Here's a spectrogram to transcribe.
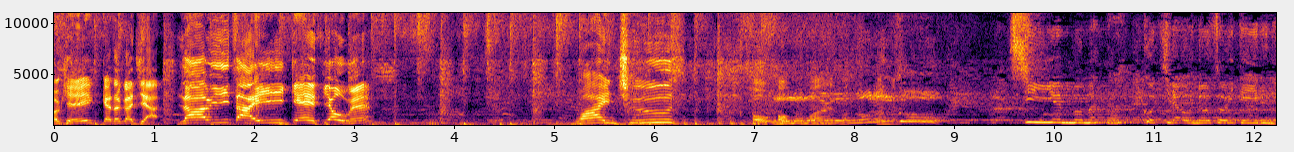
Okay ကဲတော့ကကြလာပြီးတိုင်ကဲပြောက်မယ် Wine choose Oh こ oh のまま what では終わらんぞ深淵もまたこちらを覗いているね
